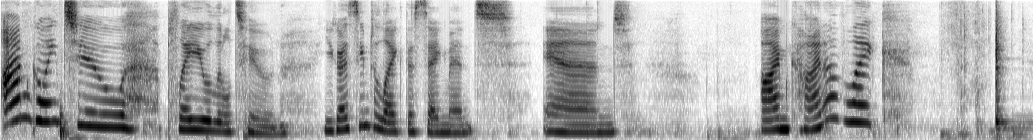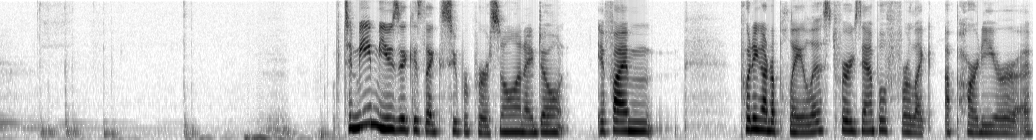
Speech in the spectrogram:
I'm going to play you a little tune. You guys seem to like this segment, and I'm kind of like. To me, music is like super personal, and I don't. If I'm putting on a playlist, for example, for like a party or a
